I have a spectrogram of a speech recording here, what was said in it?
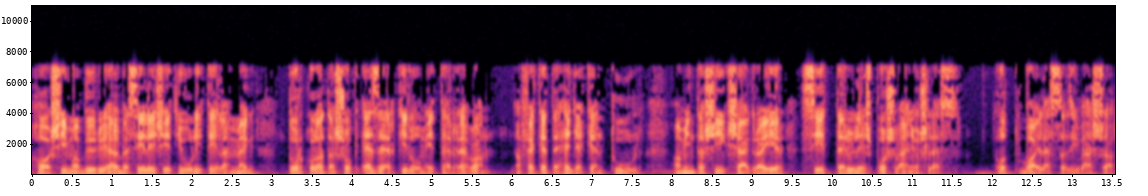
Ha a sima bőrű elbeszélését jól ítélem meg, torkolata sok ezer kilométerre van. A fekete hegyeken túl, amint a síkságra ér, szétterül és posványos lesz. Ott baj lesz az ivással,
